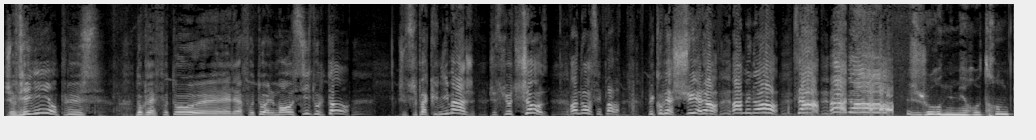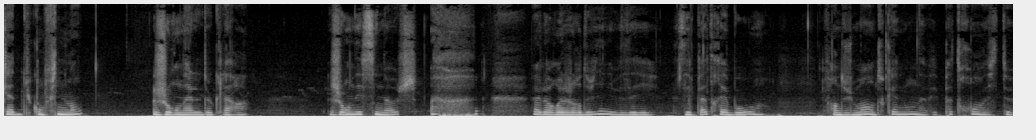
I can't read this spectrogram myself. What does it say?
Je vieillis en plus. Donc la photo, euh, la photo, elle ment aussi tout le temps. Je ne suis pas qu'une image, je suis autre chose. Oh non, c'est pas. Mais combien je suis alors? Ah mais non Ça Ah non Jour numéro 34 du confinement. Journal de Clara. Journée sinoche. alors aujourd'hui, il faisait, pas très beau. Enfin, du moins, en tout cas, nous, on n'avait pas trop envie de,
